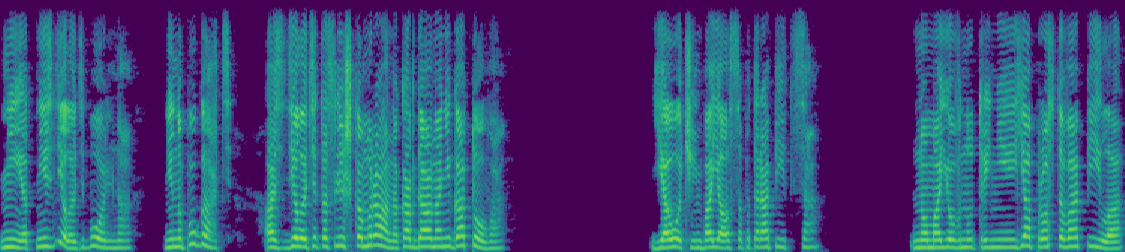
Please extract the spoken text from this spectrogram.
Нет, не сделать больно, не напугать, а сделать это слишком рано, когда она не готова. Я очень боялся поторопиться. Но мое внутреннее «я» просто вопило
